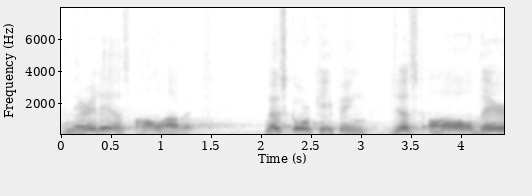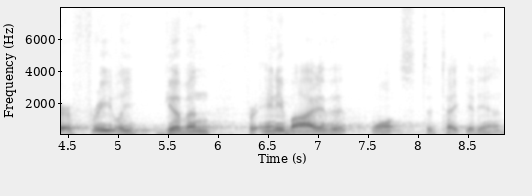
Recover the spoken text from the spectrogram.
And there it is, all of it. No scorekeeping, just all there freely given for anybody that wants to take it in.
